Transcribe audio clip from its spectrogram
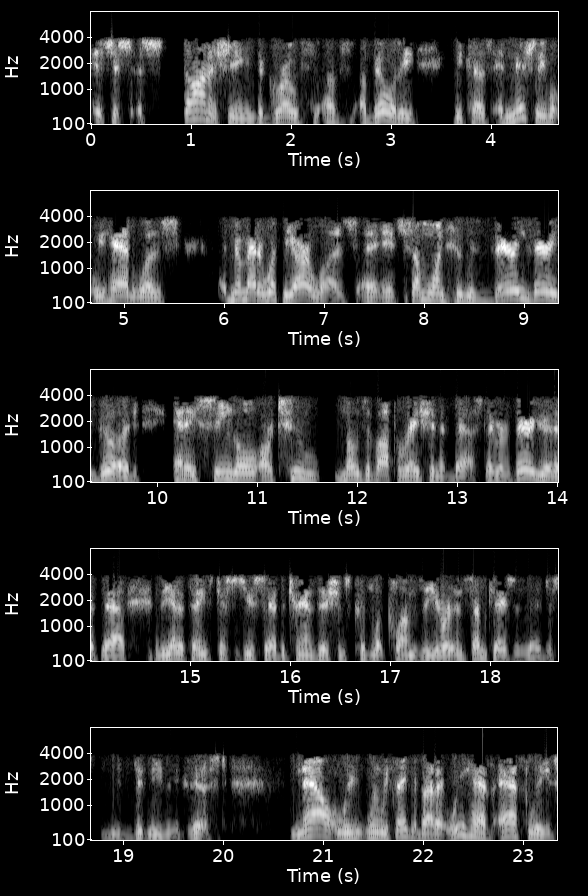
it's just astonishing the growth of ability because initially what we had was no matter what the art was, uh, it's someone who was very, very good at a single or two modes of operation at best. They were very good at that. And the other things, just as you said, the transitions could look clumsy or in some cases they just didn't even exist. Now we, when we think about it, we have athletes,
